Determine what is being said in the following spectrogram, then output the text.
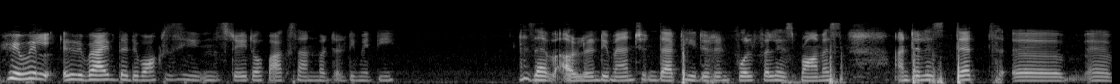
he will revive the democracy in the state of Pakistan but ultimately as I've already mentioned that he didn't fulfill his promise until his death uh, uh,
